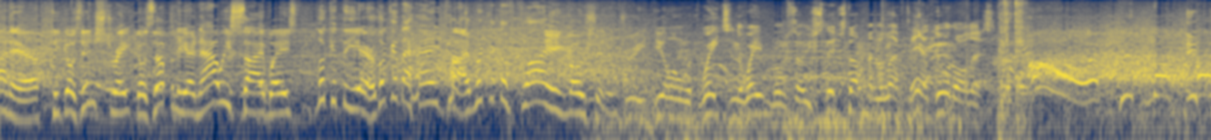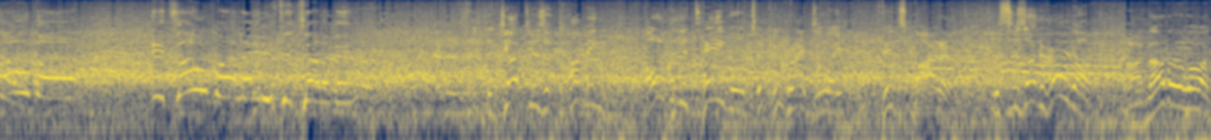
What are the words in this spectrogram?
on air. He goes in straight, goes up in the air. Now he's sideways. Look at the air. Look at the hang time. Look at the flying motion. Injury dealing with weights in the weight room, so he stitched up in the left hand doing all this. Oh, it did not. It's over. It's over, ladies and gentlemen. The judges are coming over the table to congratulate Vince Carter. This is unheard of. Another look.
